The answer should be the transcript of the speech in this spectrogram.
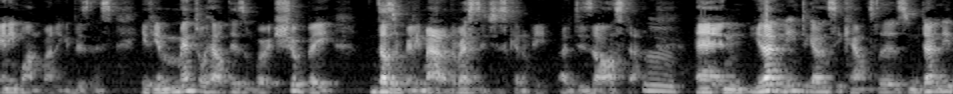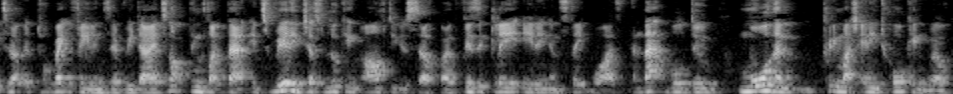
anyone running a business. If your mental health isn't where it should be, doesn't really matter. The rest is just going to be a disaster. Mm. And you don't need to go and see counselors and you don't need to talk about your feelings every day. It's not things like that. It's really just looking after yourself, both physically, eating, and sleep wise. And that will do more than pretty much any talking will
